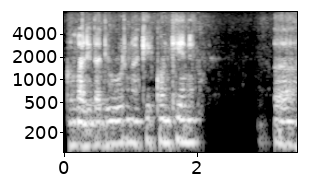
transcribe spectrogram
Convalida diurna che contiene uh,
